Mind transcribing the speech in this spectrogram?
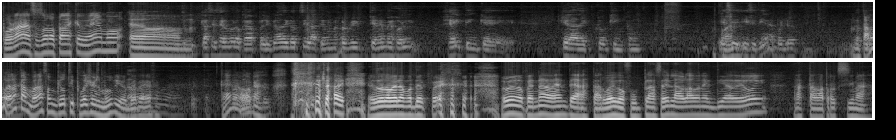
Por nada, esos son los planes que tenemos. Em, casi seguro que la película de Godzilla tiene mejor, tiene mejor hating que, que la de King Kong. Y, si, y si tiene, pues yo. están buenas, están buenas. Son guilty pleasures movies, No, no, no, no importa. Cállate la No, boca. no, Eso lo veremos después. bueno, pues nada, gente, hasta luego. Fue un placer hablado en el día de hoy. Hasta la próxima.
